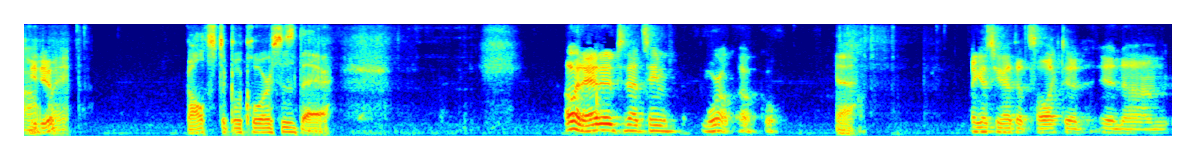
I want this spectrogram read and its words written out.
Oh, You do? Wait. Golfstickle course is there. Oh, it added to that same world. Oh, cool. Yeah. I guess you had that selected in. Um,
